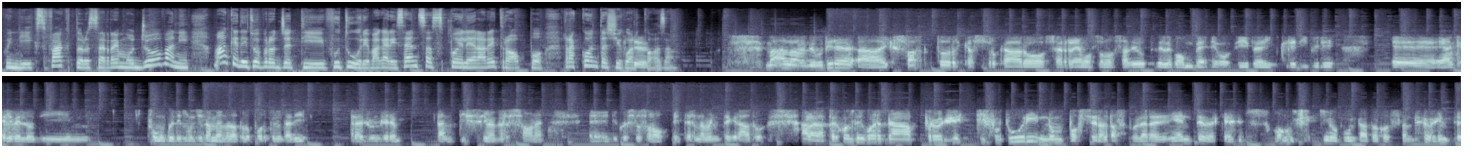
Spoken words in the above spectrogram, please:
quindi X Factor, Sanremo Giovani, ma anche dei tuoi progetti futuri, magari senza spoilerare troppo, raccontaci qualcosa. Sì. Ma allora, devo dire, uh, X Factor, Castrocaro, Sanremo sono state tutte delle bombe emotive incredibili e, e anche a livello di, comunque di musica mi hanno dato l'opportunità di raggiungere tantissime persone e di questo sono eternamente grato. Allora, per quanto riguarda progetti futuri, non posso in realtà spoilerare niente perché ho un cecchino puntato costantemente,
